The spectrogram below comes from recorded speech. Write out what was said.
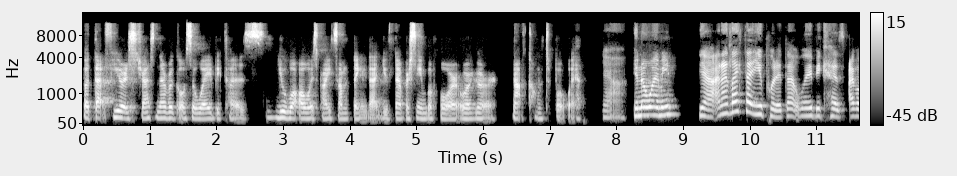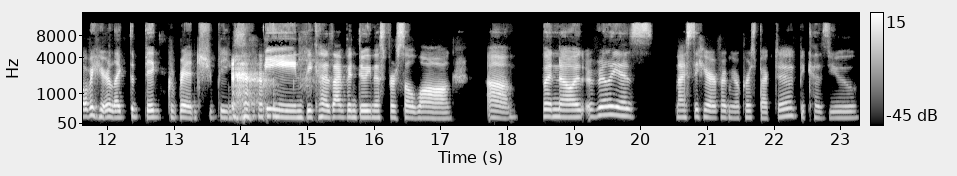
But that fear and stress never goes away because you will always find something that you've never seen before or you're not comfortable with. Yeah. You know what I mean? Yeah, and I like that you put it that way because I'm over here like the big Grinch being mean because I've been doing this for so long. Um, but no, it, it really is nice to hear it from your perspective because you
